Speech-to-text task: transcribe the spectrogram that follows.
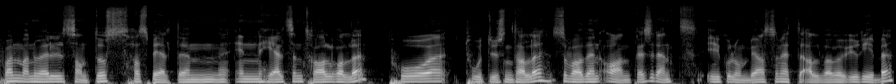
Juan Manuel Santos har spilt en, en helt sentral rolle. På 2000-tallet så var det en annen president i Colombia som het Alvaro Uribe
